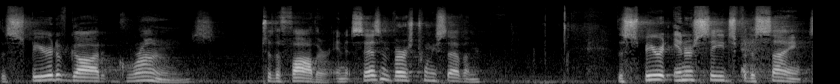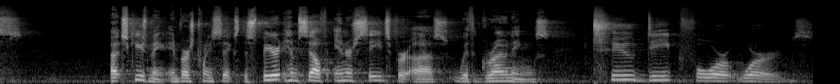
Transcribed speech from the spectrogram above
The Spirit of God groans to the Father. And it says in verse 27 the Spirit intercedes for the saints. Uh, excuse me, in verse 26, the Spirit Himself intercedes for us with groanings too deep for words.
